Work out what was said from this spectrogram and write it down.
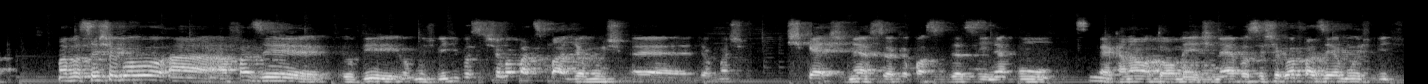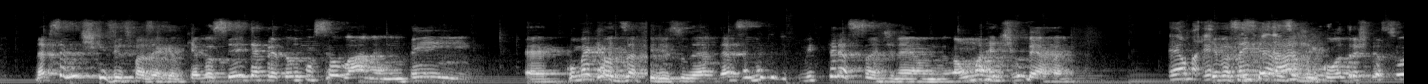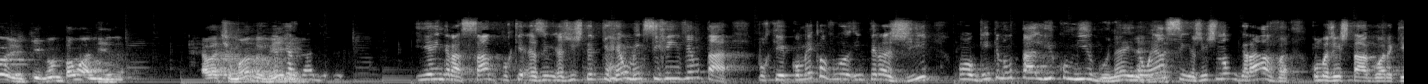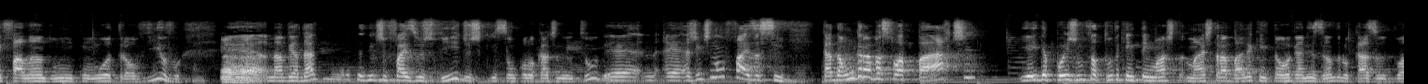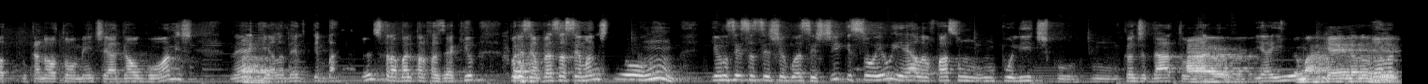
Mas você chegou a, a, fazer, eu vi alguns vídeos, você chegou a participar de alguns, é, de algumas sketches, né? Se é que eu posso dizer assim, né? Com é, canal atualmente, né? Você chegou a fazer alguns vídeos. Deve ser muito esquisito fazer aquilo, porque é você interpretando com o celular, né? Não tem. É, como é que é o desafio disso? Né? Deve ser muito, muito interessante, né? É uma redescoberta, né? É uma, porque você é, interage com outras pessoas que não estão ali, né? Ela te manda o vídeo? É verdade. E é engraçado porque assim, a gente teve que realmente se reinventar. Porque como é que eu vou interagir com alguém que não está ali comigo, né? E não é assim, a gente não grava como a gente está agora aqui falando um com o outro ao vivo. Uhum. É, na verdade, a gente faz os vídeos que são colocados no YouTube, é, é, a gente não faz assim. Cada um grava a sua parte e aí depois junta tudo, quem tem mais, mais trabalho é quem está organizando, no caso do, do, canal atualmente é a Gal Gomes, né? Ah. Que ela deve ter bastante trabalho para fazer aquilo. Por ah. exemplo, essa semana estreou um, que eu não sei se você chegou a assistir, que sou eu e ela, eu faço um, um político, um candidato ah, lá. Eu, e aí, eu marquei ainda não ela, vi.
